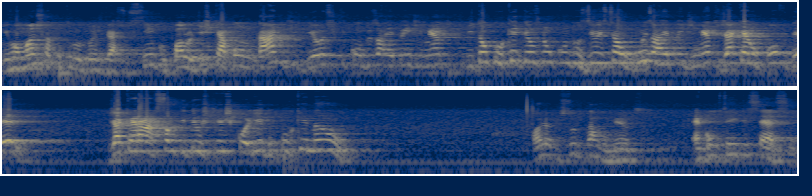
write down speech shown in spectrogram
Em Romanos capítulo 2, verso 5, Paulo diz que a bondade de Deus é que conduz ao arrependimento. Então, por que Deus não conduziu esse alguns ao arrependimento, já que era um povo dele? Já que era a nação que Deus tinha escolhido, por que não? Olha o absurdo do argumento. É como se ele dissesse:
